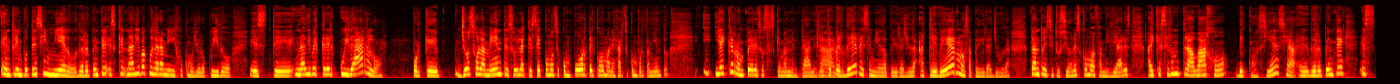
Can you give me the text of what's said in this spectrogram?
entre impotencia y miedo. De repente es que nadie va a cuidar a mi hijo como yo lo cuido, este, nadie va a querer cuidarlo porque yo solamente soy la que sé cómo se comporta y cómo manejar su comportamiento. Y, hay que romper esos esquemas mentales, hay que perder ese miedo a pedir ayuda, atrevernos a pedir ayuda, tanto a instituciones como a familiares. Hay que hacer un trabajo de conciencia. Eh, de repente es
